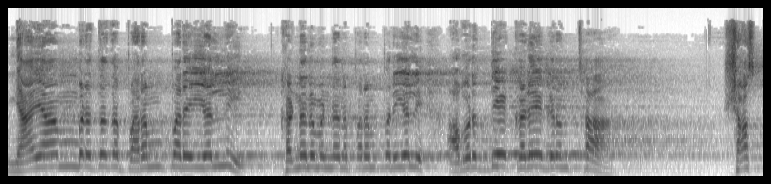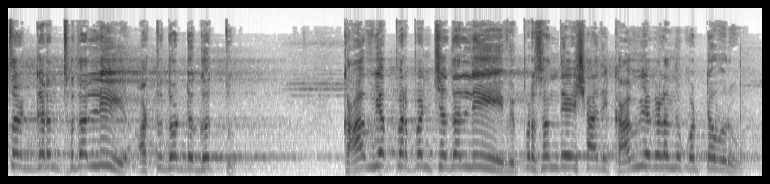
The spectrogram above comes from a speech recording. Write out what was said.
ನ್ಯಾಯಾಮೃತದ ಪರಂಪರೆಯಲ್ಲಿ, ಖಂಡನ ಮಂಡನ ಪರಂಪರೆಯಲ್ಲಿ, ಅವರದ್ದೇ ಕಡೆ ಗ್ರಂಥ ಶಾಸ್ತ್ರ ಗ್ರಂಥದಲ್ಲಿ ಅಷ್ಟು ದೊಡ್ಡ ಗೊತ್ತು. ಕಾವ್ಯ ಪ್ರಪಂಚದಲ್ಲಿ ವಿಪ್ರಸಂದೇಶಾದಿ ಕಾವ್ಯಗಳನ್ನು ಕೊಟ್ಟವರು.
